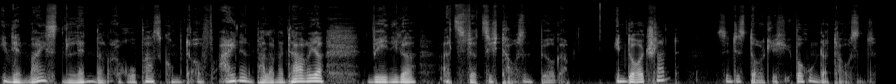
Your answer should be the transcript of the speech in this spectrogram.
In den meisten Ländern Europas kommt auf einen Parlamentarier weniger als 40.000 Bürger. In Deutschland sind es deutlich über 100.000.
